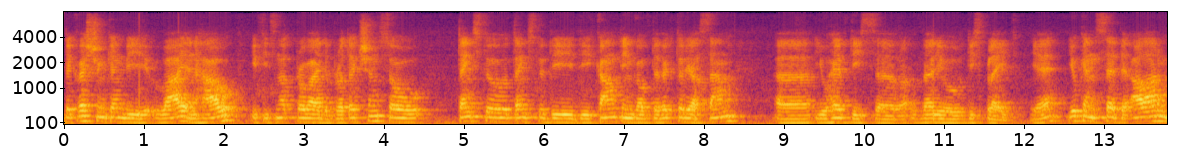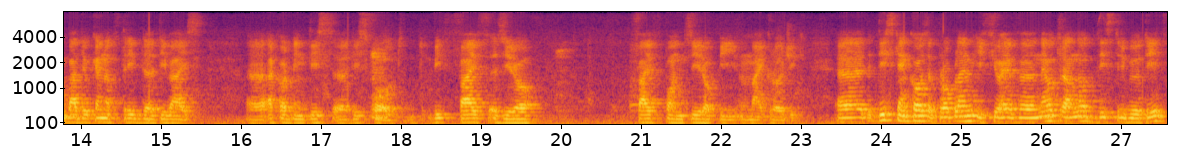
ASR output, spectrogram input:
The question can be why and how if it's not provide the protection. So thanks to thanks to the, the counting of the vectorial sum, uh, you have this uh, value displayed. Yeah, you can set the alarm, but you cannot trip the device uh, according this uh, this code with 5.0 5.0p micrologic. Uh, this can cause a problem if you have a neutral not distributed.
